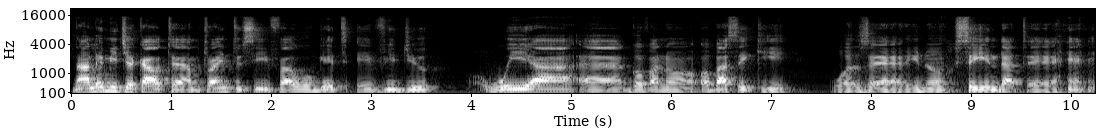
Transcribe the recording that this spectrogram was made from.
Now, let me check out. Uh, I'm trying to see if I will get a video where uh, Governor Obaseki was, uh, you know, saying that uh,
